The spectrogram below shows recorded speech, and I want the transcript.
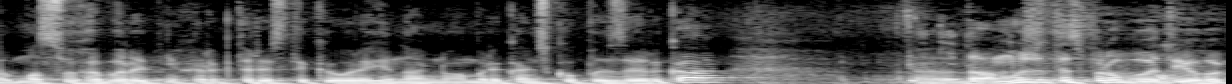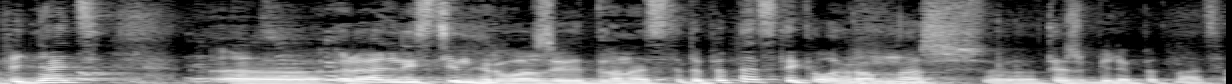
масогабаритні характеристики оригінального американського ПЗРК. Е, да, можете спробувати його підняти. Е, реальний стінгер важить від 12 до 15 кг, наш е, теж біля 15.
